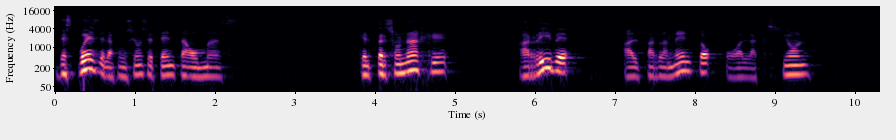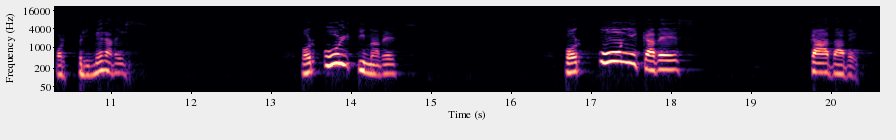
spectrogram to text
después de la función 70 o más, que el personaje arribe al Parlamento o a la acción por primera vez, por última vez, por única vez, cada vez.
